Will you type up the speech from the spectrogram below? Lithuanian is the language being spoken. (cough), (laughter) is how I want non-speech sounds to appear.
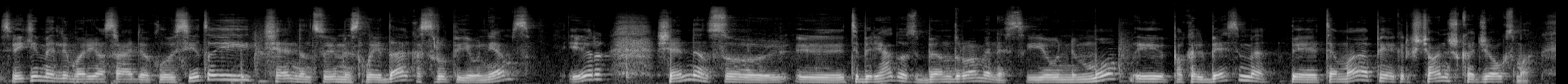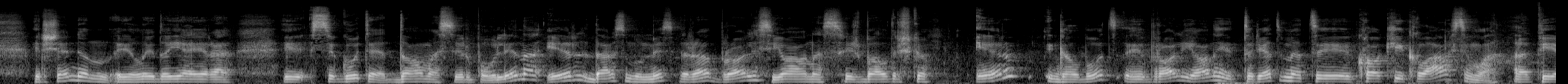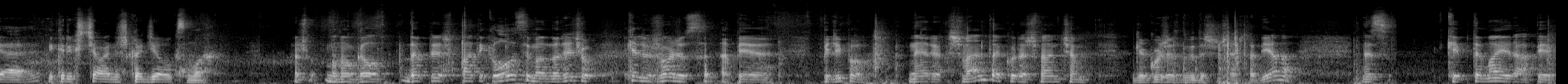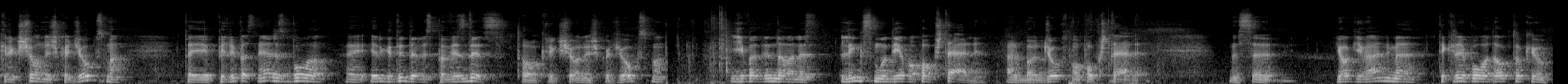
Sveiki, mėly Marijos radio klausytojai. Šiandien su jumis laida, kas rūpi jauniems. Ir šiandien su e, Tiberiados bendruomenės jaunimu e, pakalbėsime e, tema apie krikščionišką džiaugsmą. Ir šiandien laidoje yra Sigutė, Domas ir Paulina. Ir dar su mumis yra brolis Jonas iš Baltriškių. Ir Galbūt, e, broli Jonai, turėtumėt e, kokį klausimą apie krikščionišką džiaugsmą. Aš manau, gal dar prieš patį klausimą norėčiau kelius žodžius apie Pilypo Nerio šventę, kurią švenčiam gegužės 26 dieną. Nes kaip tema yra apie krikščionišką džiaugsmą, tai Pilypas Neris buvo e, irgi didelis pavyzdys to krikščioniško džiaugsmo. Jį vadindavo nes linksmų Dievo paukštelį arba džiaugsmo paukštelį. Nes e, jo gyvenime tikrai buvo daug tokių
